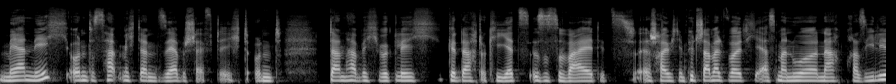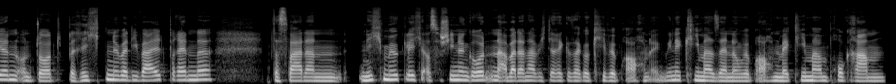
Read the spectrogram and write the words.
mehr nicht. Und das hat mich dann sehr beschäftigt. Und dann habe ich wirklich gedacht, okay, jetzt ist es soweit, jetzt äh, schreibe ich den Pitch. Damals wollte ich erstmal nur nach Brasilien und dort berichten über die Waldbrände. Das war dann nicht möglich aus verschiedenen Gründen, aber dann habe ich direkt gesagt, okay, wir brauchen irgendwie eine Klimasendung, wir brauchen mehr Klima im Programm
